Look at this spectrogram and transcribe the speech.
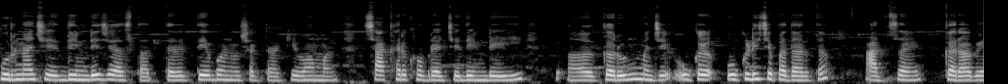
पुरणाचे दिंडे जे असतात तर ते बनवू शकता. किंवा मग साखर खोबऱ्याचे दिंडेही करून म्हणजे उकळ उकडीचे पदार्थ आजचं करावे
